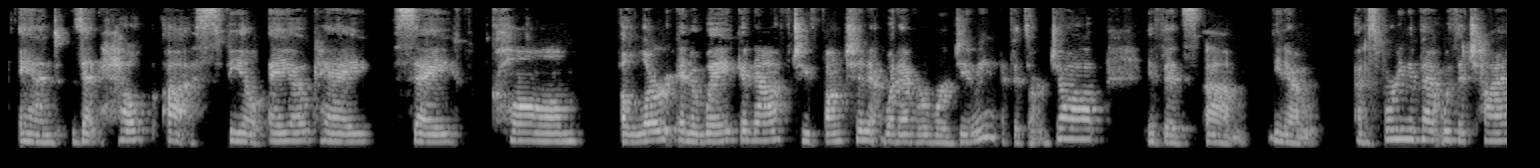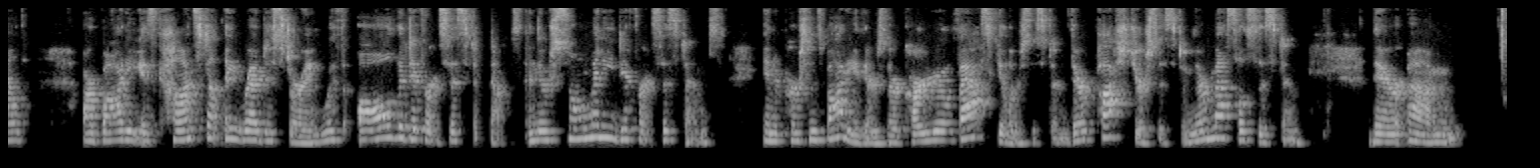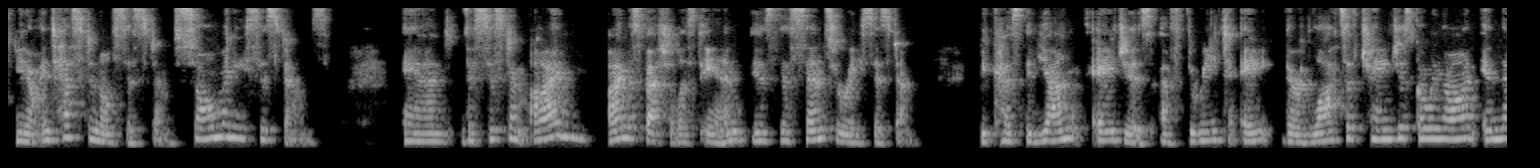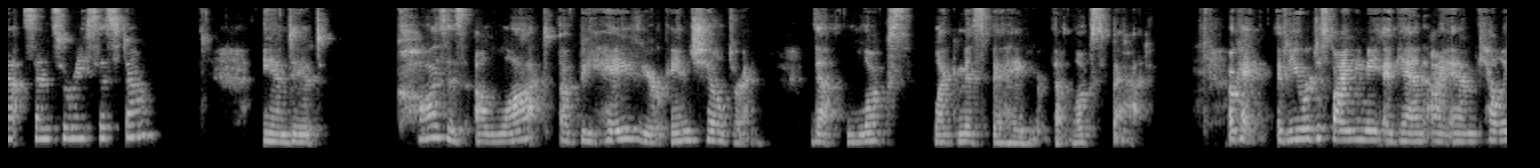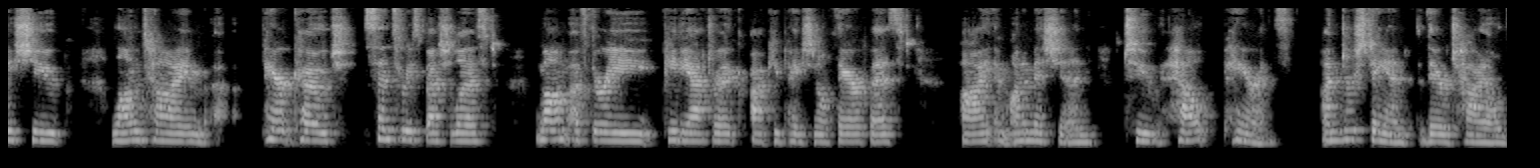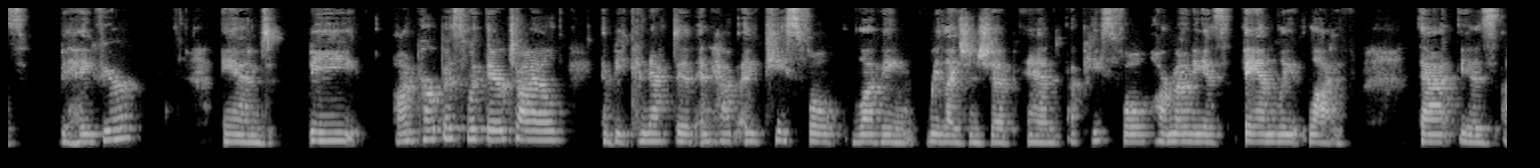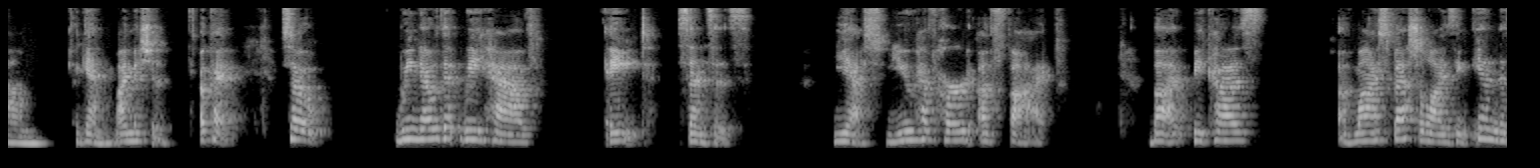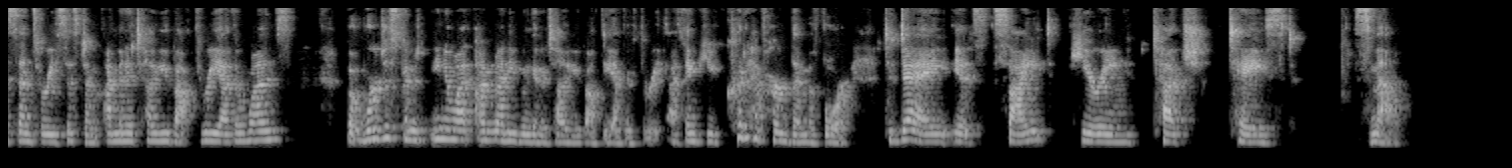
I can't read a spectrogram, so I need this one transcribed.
and that help us feel a-okay safe calm alert and awake enough to function at whatever we're doing if it's our job if it's um, you know at a sporting event with a child our body is constantly registering with all the different systems. And there's so many different systems in a person's body. There's their cardiovascular system, their posture system, their muscle system, their um, you know, intestinal system, so many systems. And the system I'm I'm a specialist in is the sensory system because the young ages of three to eight, there are lots of changes going on in that sensory system. And it causes a lot of behavior in children that looks like misbehavior, that looks bad. Okay, if you are just finding me again, I am Kelly Shoup, longtime uh, parent coach, sensory specialist, mom of three, pediatric occupational therapist. I am on a mission to help parents understand their child's behavior and be on purpose with their child and be connected and have a peaceful, loving relationship and a peaceful, harmonious family life. That is, um, again, my mission. Okay, so we know that we have eight senses Yes, you have heard of five, but because of my specializing in the sensory system, I'm going to tell you about three other ones. But we're just going to, you know what? I'm not even going to tell you about the other three. I think you could have heard them before. Today, it's sight, hearing, touch, taste, smell.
